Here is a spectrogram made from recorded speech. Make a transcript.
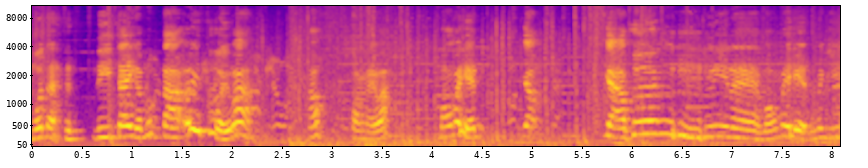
มัวแต่ดีใจกับลูกตาเอ้ยสวยว่ะเอ้าฟังไหนวะมองไม่เห็นอย่า อย่าพึ่ง นี่น่มองไม่เห็นเมื่อกี้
